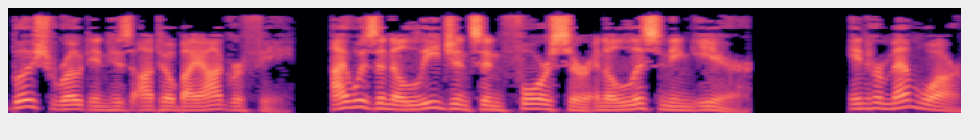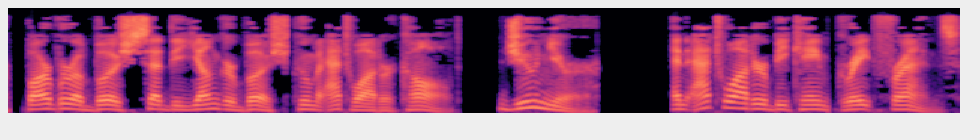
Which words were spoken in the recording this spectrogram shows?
Bush wrote in his autobiography, "'I was an allegiance enforcer and a listening ear." In her memoir, Barbara Bush said the younger Bush whom Atwater called, "'Junior' and Atwater became great friends.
